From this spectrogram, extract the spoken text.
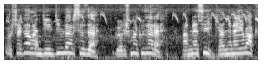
Hoşçakalın civcivler sizde. Görüşmek üzere. Annesi kendine iyi bak.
